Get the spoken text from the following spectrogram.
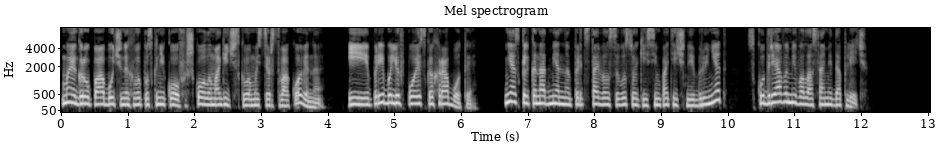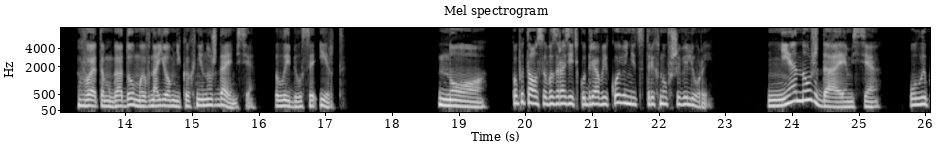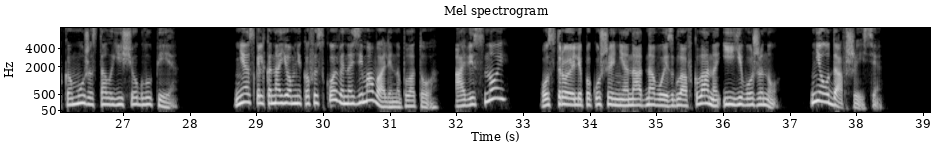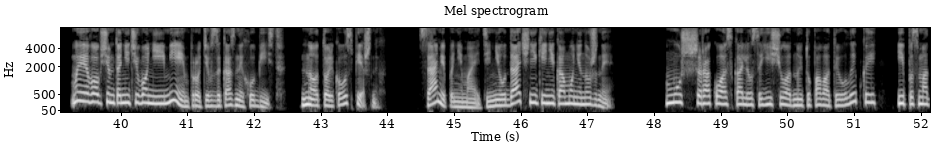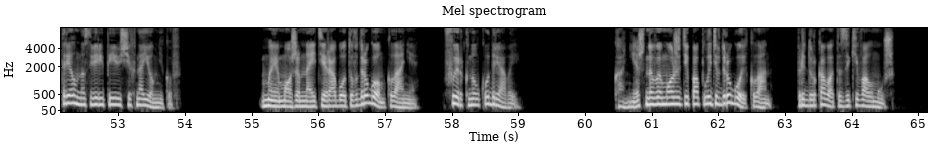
Мы группа обученных выпускников школы магического мастерства Ковина и прибыли в поисках работы. Несколько надменно представился высокий симпатичный брюнет с кудрявыми волосами до плеч. «В этом году мы в наемниках не нуждаемся», — лыбился Ирт. «Но...» — попытался возразить кудрявый ковенец, тряхнув шевелюрой. «Не нуждаемся», — улыбка мужа стала еще глупее. Несколько наемников из Ковина зимовали на плато, а весной устроили покушение на одного из глав клана и его жену. Неудавшиеся. Мы, в общем-то, ничего не имеем против заказных убийств, но только успешных. Сами понимаете, неудачники никому не нужны. Муж широко оскалился еще одной туповатой улыбкой и посмотрел на свирепеющих наемников. «Мы можем найти работу в другом клане, — фыркнул Кудрявый. «Конечно, вы можете поплыть в другой клан», — придурковато закивал муж.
